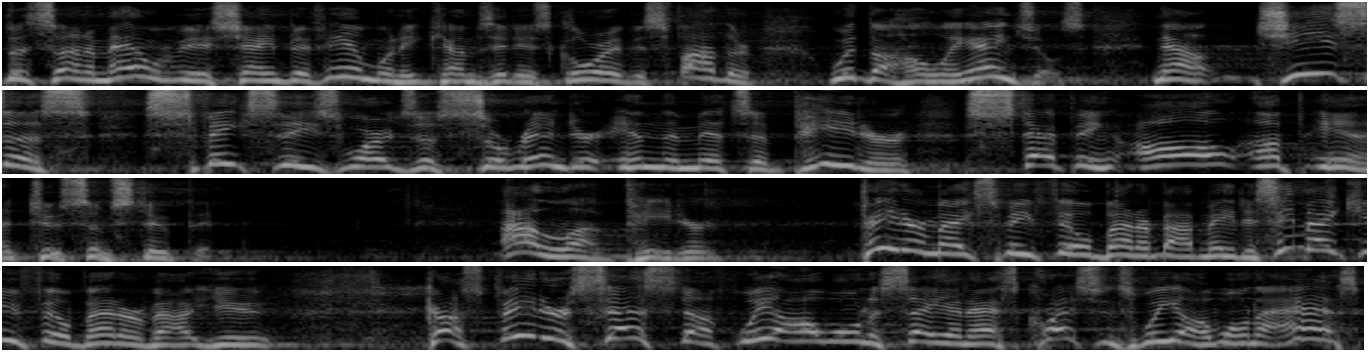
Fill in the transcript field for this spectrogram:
The Son of Man will be ashamed of him when he comes in his glory of his Father with the holy angels. Now, Jesus speaks these words of surrender in the midst of Peter stepping all up into some stupid. I love Peter. Peter makes me feel better about me. Does he make you feel better about you? Because Peter says stuff we all want to say and ask questions we all want to ask.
